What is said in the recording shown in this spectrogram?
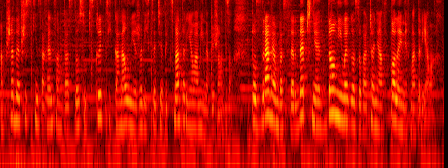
a przede wszystkim zachęcam Was do subskrypcji kanału, jeżeli chcecie być z materiałami na bieżąco. Pozdrawiam Was serdecznie, do miłego zobaczenia w kolejnych materiałach.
